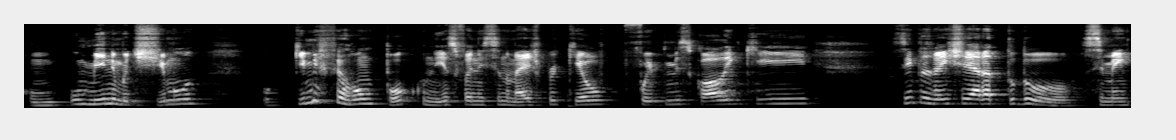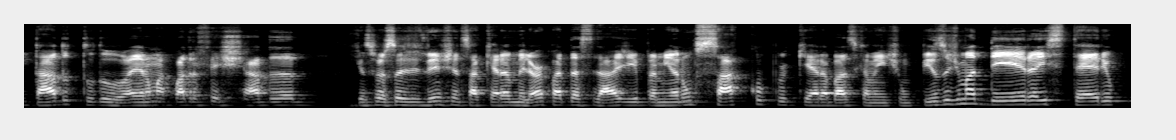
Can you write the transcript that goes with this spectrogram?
com o mínimo de estímulo o que me ferrou um pouco nisso foi no ensino médio, porque eu fui para uma escola em que simplesmente era tudo cimentado, tudo era uma quadra fechada que os professores viviam enchendo saco que era a melhor quadra da cidade e para mim era um saco porque era basicamente um piso de madeira estéreo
